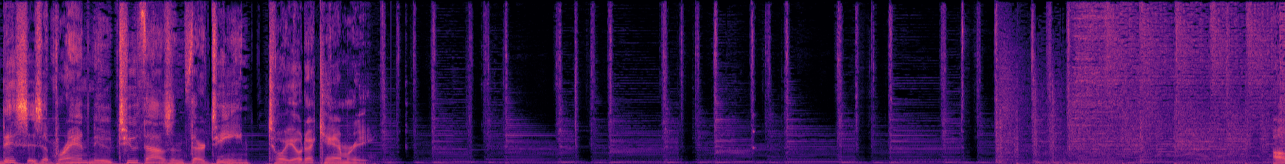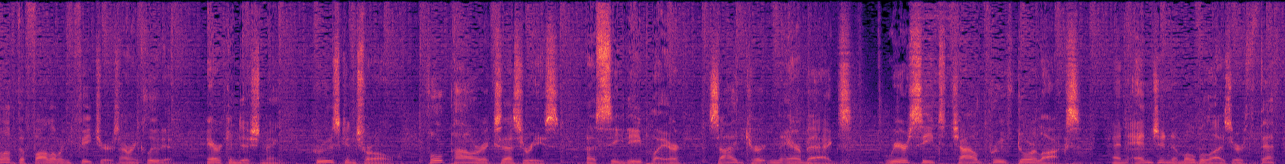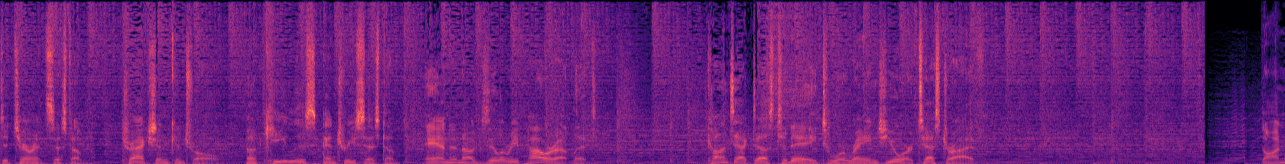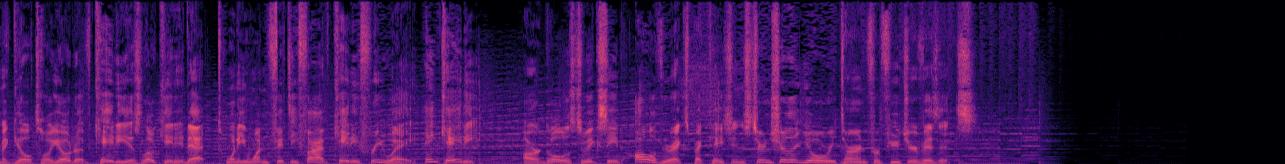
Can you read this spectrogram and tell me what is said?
This is a brand new 2013 Toyota Camry. All of the following features are included. Air conditioning, cruise control, full power accessories, a CD player, side curtain airbags, rear seat child-proof door locks, an engine immobilizer theft deterrent system, traction control, a keyless entry system, and an auxiliary power outlet. Contact us today to arrange your test drive. Don McGill Toyota of Katy is located at 2155 Katy Freeway in Katy. Our goal is to exceed all of your expectations to ensure that you'll return for future visits.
